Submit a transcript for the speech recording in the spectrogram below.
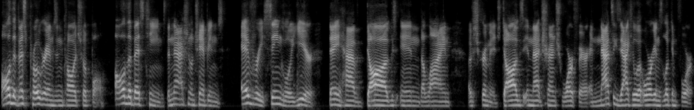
all the best programs in college football, all the best teams, the national champions, every single year, they have dogs in the line of scrimmage, dogs in that trench warfare. And that's exactly what Oregon's looking for.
